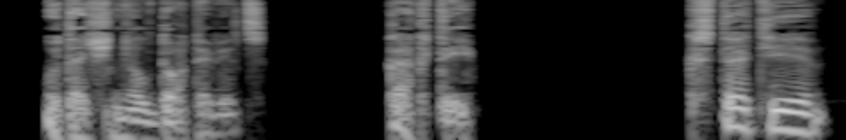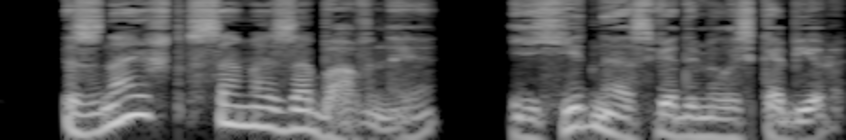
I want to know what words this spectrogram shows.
— уточнил Дотовец. «Как ты?» «Кстати, знаешь, что самое забавное?» — ехидно осведомилась Кабира.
